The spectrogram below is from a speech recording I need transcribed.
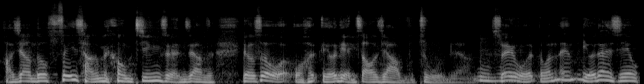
好像都非常那种精准这样子，有时候我我有点招架不住这样，所以我我那有段时间。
